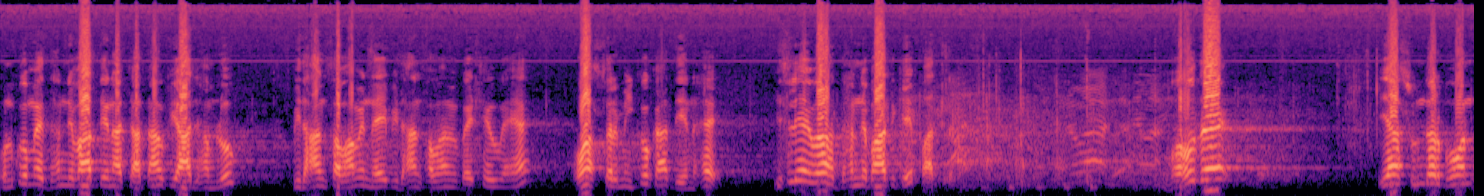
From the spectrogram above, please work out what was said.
उनको मैं धन्यवाद देना चाहता हूँ कि आज हम लोग विधानसभा में, नए विधानसभा में बैठे हुए हैं, वह श्रमिकों का दिन है। इसलिए वह धन्यवाद के पात्र है। महोदय, यह सुंदर भवन,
